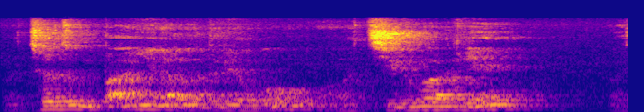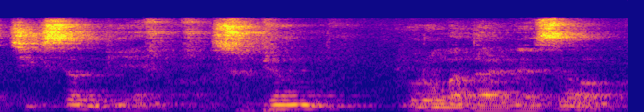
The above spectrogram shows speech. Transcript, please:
어, 젖은 빵이나 얻으려고 어, 지루하게 어, 직선 비행, 어, 수평으로만 날면서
